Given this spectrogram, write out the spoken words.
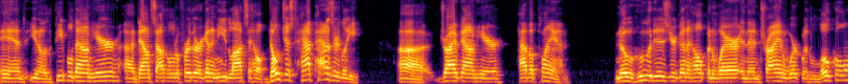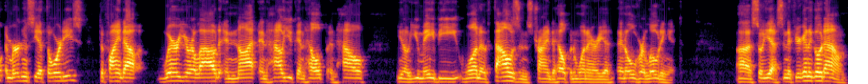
And you know the people down here, uh, down south a little further, are going to need lots of help. Don't just haphazardly uh, drive down here, have a plan, know who it is you're going to help and where, and then try and work with local emergency authorities to find out where you're allowed and not, and how you can help, and how you know you may be one of thousands trying to help in one area and overloading it. Uh, so yes, and if you're going to go down,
